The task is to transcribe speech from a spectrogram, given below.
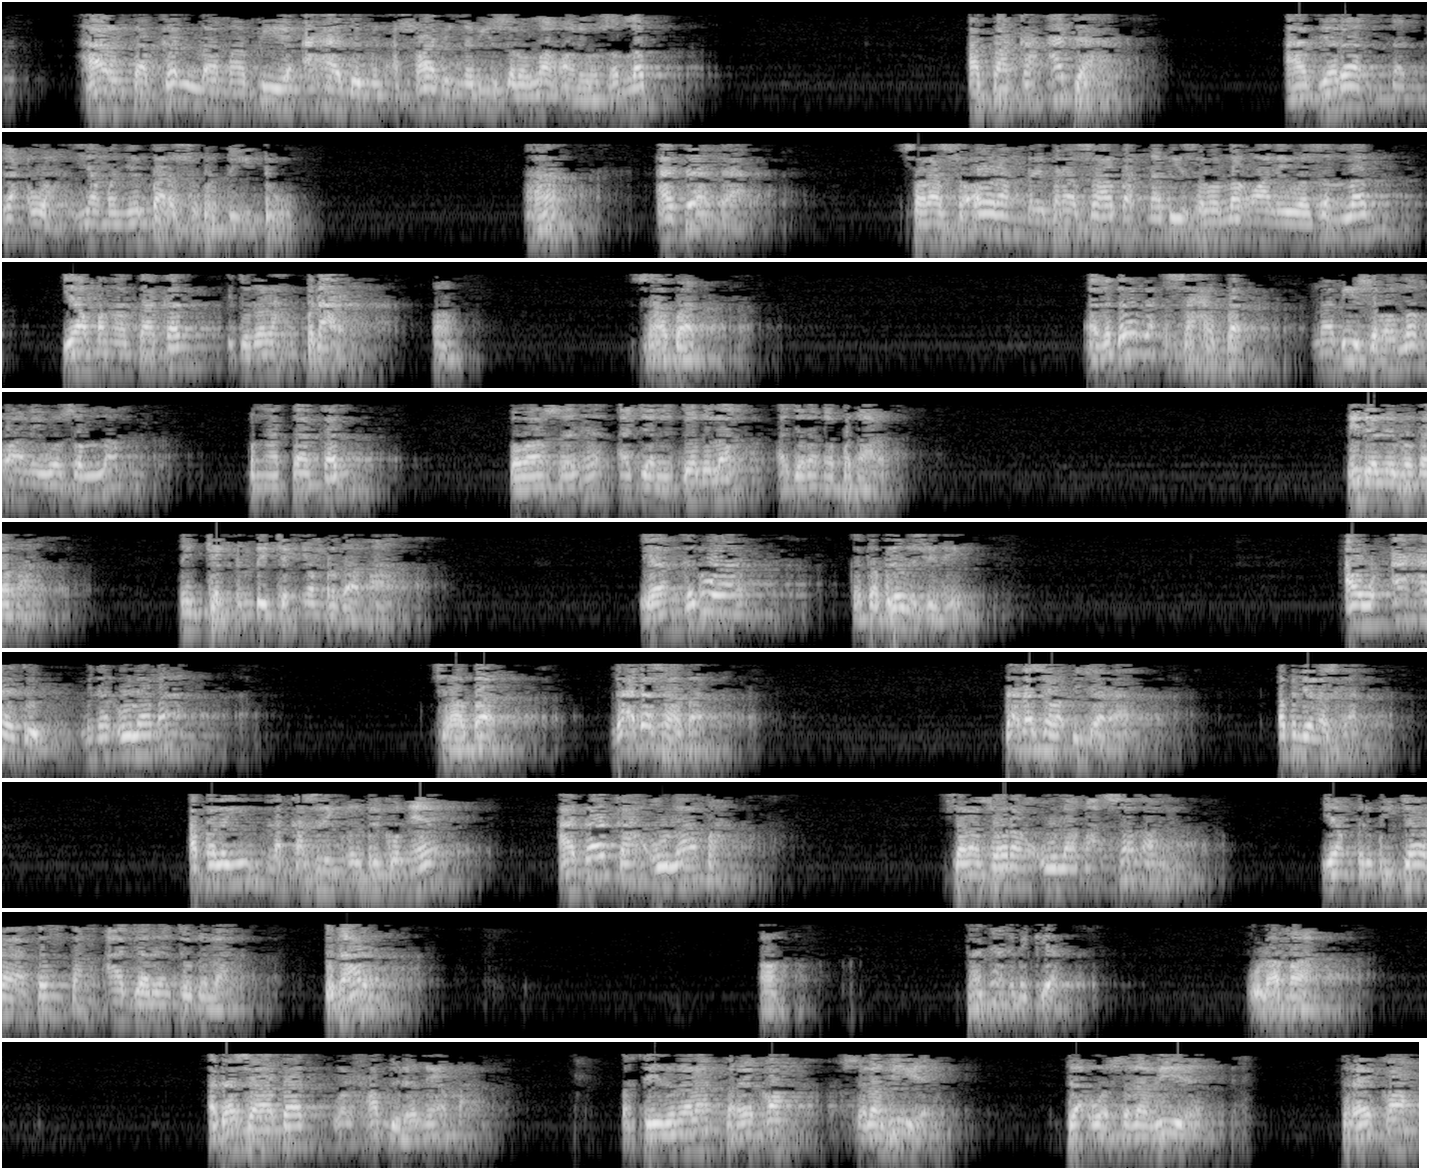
Hal takallama fi ahad min ashabin Nabi sallallahu alaihi wasallam? Apakah ada ajaran dan dakwah yang menyebar seperti itu? Hah? Ada enggak salah seorang dari para sahabat Nabi Shallallahu Alaihi Wasallam yang mengatakan itu adalah benar. Sahabat. Ada sahabat Nabi Shallallahu Alaihi Wasallam mengatakan bahwasanya ajaran itu adalah ajaran yang benar. Ini dalil pertama. Cek dan yang pertama. Yang kedua, kata beliau di sini, Au ahadun minal ulama sahabat. Tidak ada sahabat. Tidak ada sahabat bicara. Apa menjelaskan? Apalagi langkah sedikit berikutnya. Adakah ulama? Salah seorang ulama salaf yang berbicara tentang ajaran itu adalah benar? Oh. Tanya demikian. Ulama ada sahabat, walhamdulillah ni'mah. Pasti itu adalah tarekah salafiyah. Dakwah salafiyah. Tarekah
